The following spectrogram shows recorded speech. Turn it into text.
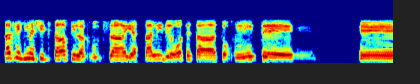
קצת לפני שהצטרפתי לקבוצה, יצא לי לראות את התוכנית אה, אה,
